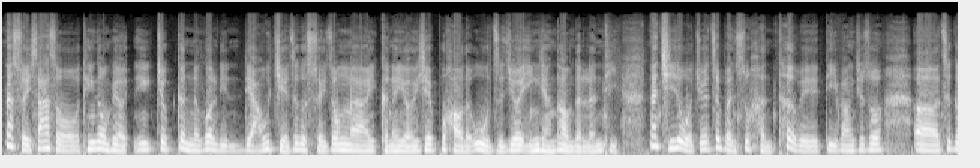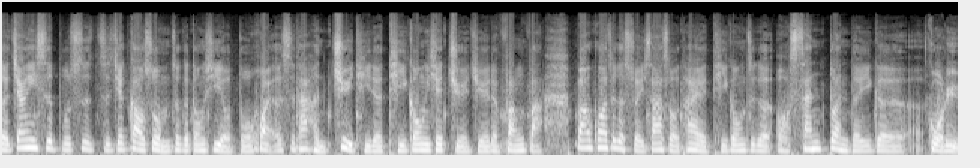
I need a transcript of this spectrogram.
那水杀手，听众朋友你就更能够了解这个水中呢可能有一些不好的物质，就会影响到我们的人体。那其实我觉得这本书很特别的地方，就是说，呃，这个江医师不是直接告诉我们这个东西有多坏，而是他很具体的提供一些解决的方法，包括这个水杀手，他也提供这个哦三段的一个过滤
